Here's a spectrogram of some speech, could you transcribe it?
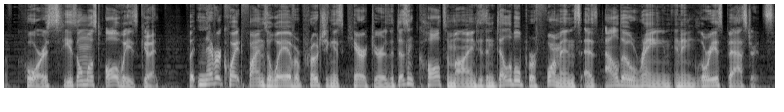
of course, he is almost always good, but never quite finds a way of approaching his character that doesn't call to mind his indelible performance as Aldo Raine in Inglourious Basterds.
